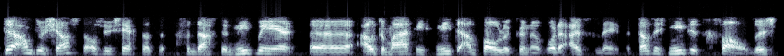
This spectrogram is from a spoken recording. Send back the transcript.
te enthousiast als u zegt dat verdachten niet meer automatisch niet aan Polen kunnen worden uitgeleverd. Dat is niet het geval. Dus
